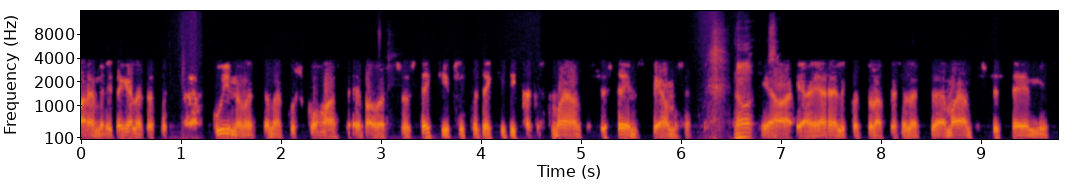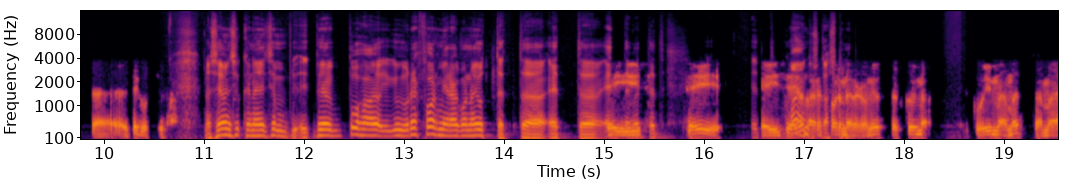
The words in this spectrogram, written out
paremini tegeleda, sest kui me mõtleme, kus kohas ebavõrdsus tekib, siis ta tekib ikkagist majandussüsteemis peamiselt no,. ja, ja järelikult tuleb ka selles majandussüsteemis äh, tegutseda. no see on niisugune, see on puha ju Reformierakonna jutt, et, et ettevõtted see ei, ei, see ei ole Reformierakonna jutt, et kui me, kui me mõtleme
